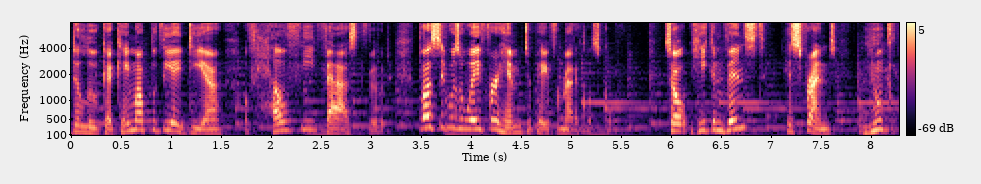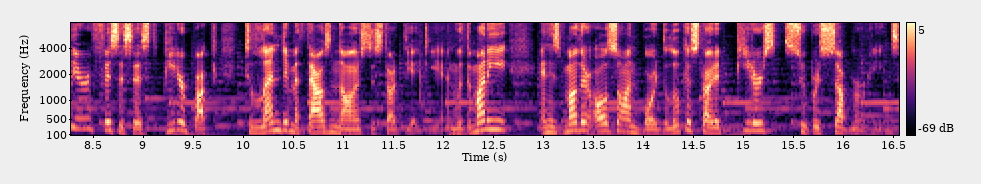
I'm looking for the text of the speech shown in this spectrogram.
DeLuca came up with the idea of healthy fast food. Plus, it was a way for him to pay for medical school. So he convinced his friend, nuclear physicist Peter Buck, to lend him $1,000 to start the idea. And with the money and his mother also on board, DeLuca started Peter's Super Submarines.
